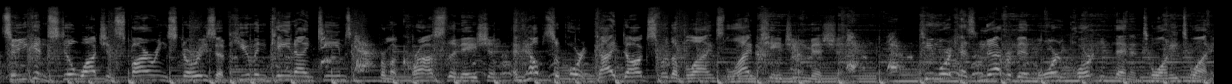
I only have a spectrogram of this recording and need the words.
So you can still watch inspiring stories of human canine teams from across the nation and help support Guide Dogs for the Blind's life changing mission. Teamwork has never been more important than in 2020.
